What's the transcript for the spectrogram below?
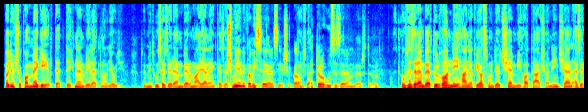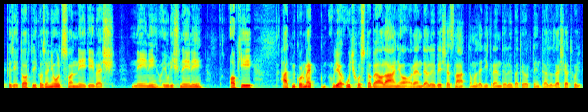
nagyon sokan megértették, nem véletlen, ugye, hogy több mint 20 ezer ember már jelenkezett. És milyenek a visszajelzések a, ettől a 20 ezer embertől? 20 ezer embertől van néhány, aki azt mondja, hogy semmi hatása nincsen. Ezek közé tartozik az a 84 éves néni, a Julis néni, aki hát mikor meg, ugye úgy hozta be a lánya a rendelőbe, és ezt láttam, az egyik rendelőbe történt ez az eset, hogy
